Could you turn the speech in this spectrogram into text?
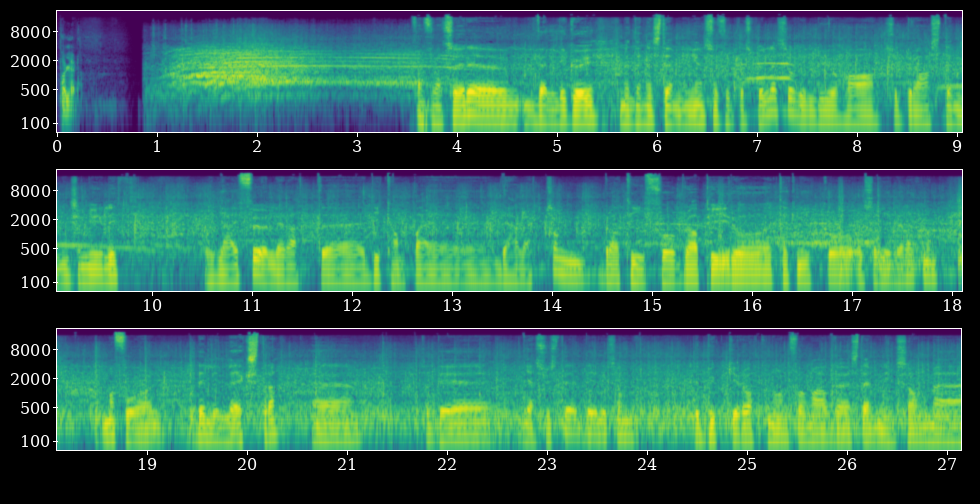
på lørdag. Framfor alt så er det veldig gøy med denne stemningen. Som fotballspiller så vil du jo ha så bra stemning som mulig. Og jeg føler at uh, de kampene det har vært som bra TIFO, bra pyroteknikk og osv. At man, man, får det lille ekstra. Uh, så det Jeg syns det, det, liksom Det bygger opp noen form av stemning som uh,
